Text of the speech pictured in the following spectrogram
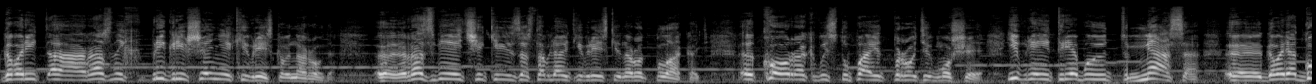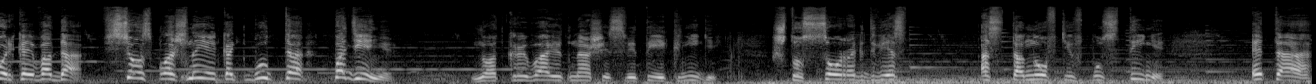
говорит о разных прегрешениях еврейского народа. Э, разведчики заставляют еврейский народ плакать. Э, Корок выступает против Моше. Евреи требуют мяса, э, говорят горькая вода. Все сплошные, как будто падения. Но открывают наши святые книги, что 42 остановки в пустыне – это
